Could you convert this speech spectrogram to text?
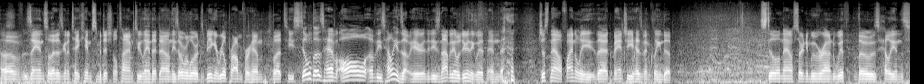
of Zan, so that is going to take him some additional time to land that down. These Overlords being a real problem for him, but he still does have all of these Hellions out here that he's not been able to do anything with, and just now, finally, that Banshee has been cleaned up. Still now starting to move around with those Hellions.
